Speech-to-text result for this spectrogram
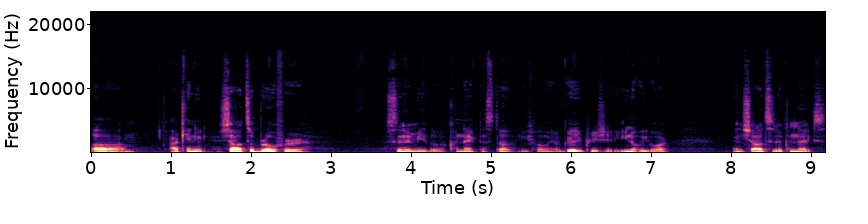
um, I can't even, shout out to bro for sending me the connect and stuff. You feel me? I really appreciate it. You know who you are. And shout out to the connects.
